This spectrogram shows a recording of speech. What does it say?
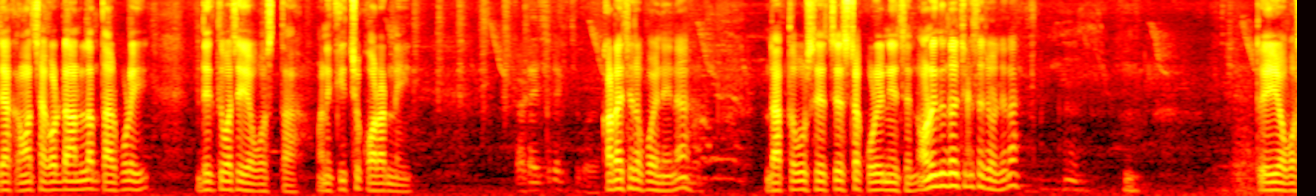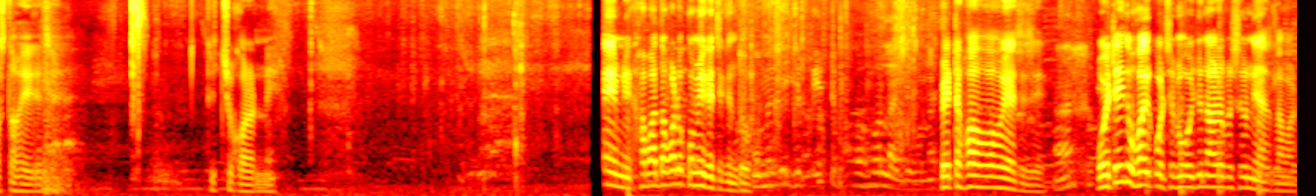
যাক আমার ছাগলটা আনলাম তারপরেই দেখতে পাচ্ছি এই অবস্থা। মানে কিচ্ছু করার নেই। কাটাই ছেড়ে উপায় নেই না? ডাক্তারবাবু সে চেষ্টা করে নিয়েছেন। অনেক দিন ধরে চিকিৎসা চলছে না? তো এই অবস্থা হয়ে গেছে। কিচ্ছু করার নেই। এমনি খাবার দাবারও কমে গেছে কিন্তু। পেটটা ফাওয়া ফাওয়া হয়ে আছে যে। ওইটাই তো ভয় করছে, আমি ওই জন্য আরও বেশি নিয়ে আসলাম আর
